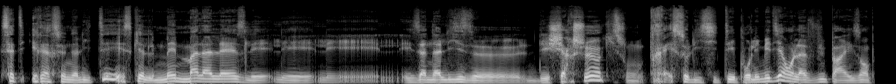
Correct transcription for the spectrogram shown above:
Cette irrationalité, est-ce qu'elle met mal à l'aise les, les, les, les, analyses euh, des chercheurs qui sont très sollicités pour les médias? On l'a vu par exemple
